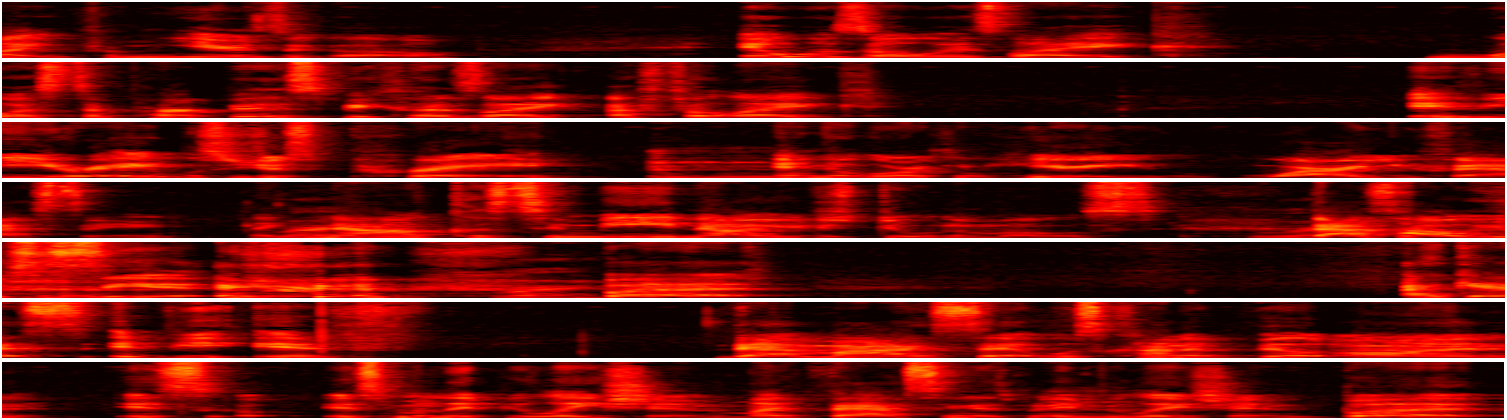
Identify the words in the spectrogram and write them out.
like from years ago, it was always like, what's the purpose? Because like I feel like if you're able to just pray Mm-hmm. and the Lord can hear you, why are you fasting? Like Right. now, because to me now you're just doing the most. Right. That's how I used to see it. Right. But I guess if you if that mindset was kind of built on it's it's manipulation, like fasting is manipulation, but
